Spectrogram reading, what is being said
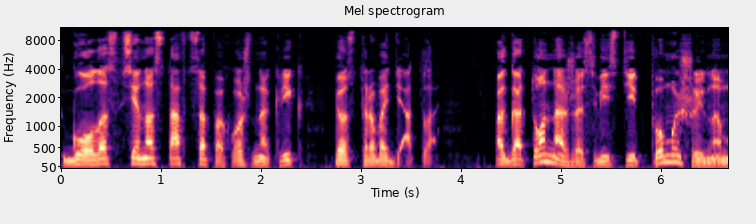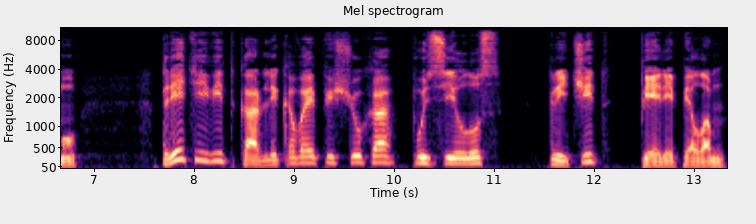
Голос сеноставца похож на крик пестрого дятла. Агатона же свистит по-мышиному. Третий вид, карликовая пищуха, пусилус, кричит перепелом.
